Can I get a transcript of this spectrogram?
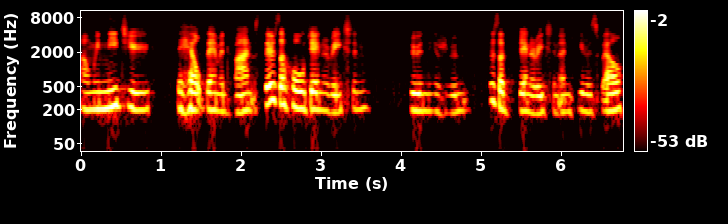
And we need you to help them advance. There's a whole generation through in these rooms. There's a generation in here as well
